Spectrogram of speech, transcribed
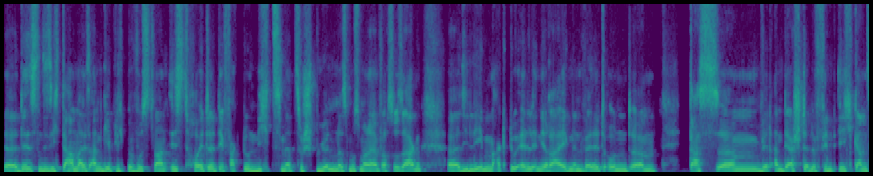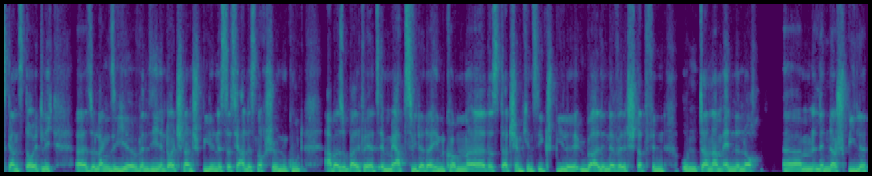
äh, dessen sie sich damals angeblich bewusst waren, ist heute de facto nichts mehr zu spüren. Das muss man einfach so sagen. Äh, die leben aktuell in ihrer eigenen Welt und ähm, das ähm, wird an der Stelle, finde ich, ganz, ganz deutlich. Äh, solange sie hier, wenn sie hier in Deutschland spielen, ist das ja alles noch schön und gut. Aber sobald wir jetzt im März wieder dahin kommen, äh, dass da Champions League-Spiele überall in der Welt stattfinden und dann am Ende noch ähm, Länderspiele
